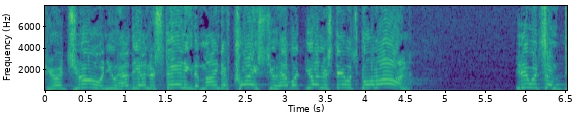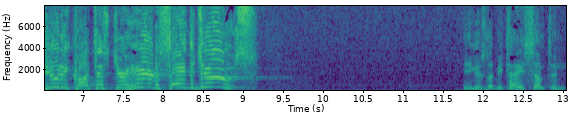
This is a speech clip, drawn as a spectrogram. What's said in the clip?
You're a Jew and you have the understanding, the mind of Christ. You have what you understand what's going on. You didn't win some beauty contest. You're here to save the Jews. And he goes, Let me tell you something,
